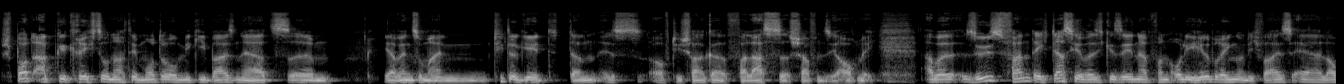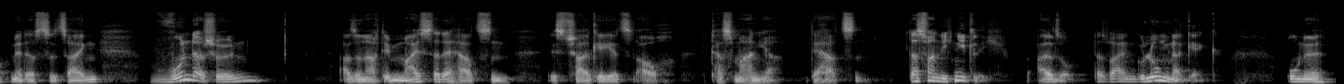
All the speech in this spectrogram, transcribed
Spott abgekriegt, so nach dem Motto Mickey Beisenherz, ähm, ja, wenn es um einen Titel geht, dann ist auf die Schalker Verlass, das schaffen sie auch nicht. Aber süß fand ich das hier, was ich gesehen habe von Olli Hilbring und ich weiß, er erlaubt mir das zu zeigen. Wunderschön. Also nach dem Meister der Herzen ist Schalke jetzt auch Tasmania der Herzen. Das fand ich niedlich. Also, das war ein gelungener Gag. Ohne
